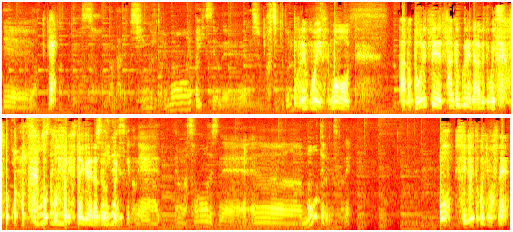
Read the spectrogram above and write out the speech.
け？であとあとそうだなでもシングルどれもやっぱいいっすよね。正直どれも。どれもいいです。もう、あの、同列で3曲ぐらい並べてもいいですよ。僕もそれしたいぐらいなんで、したいですけどね。でもまあそうですね。うーんモーテルですかねお渋いとこ行きますね。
